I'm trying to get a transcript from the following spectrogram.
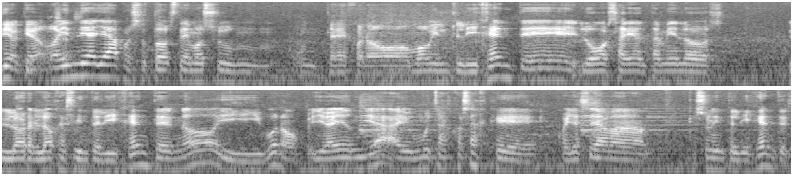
Digo que hoy en día ya pues todos tenemos un, teléfono móvil inteligente, luego salieron también los, los relojes inteligentes, ¿no? Y bueno, hoy en día hay muchas cosas que pues ya se llama que son inteligentes.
